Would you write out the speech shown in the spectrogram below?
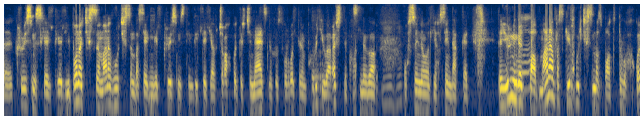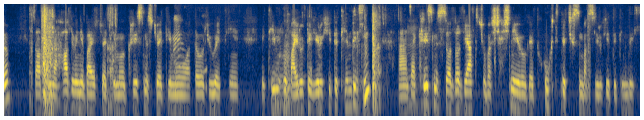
э, Christmas гээл тэгэл Японоч гэсэн манай хүү ч гэсэн бас яг ингээд Christmas тэмдэглэл явж байгаа байхгүй тэр чинь найз нөхөд сургууль дээр бүхэл юу байгаа шүү дээ. Бас нөгөө усын нуул ёсын даг гэдэг. Тэгээ ер нь ингээд манай бас гэр бүл ч гэсэн бас боддог байхгүй юу? За одоо энэ Halloween-ы баярч байдаг юм уу, Christmas ч байдаг юм уу, одоо өөр юу байдгийг тиймэрхүү баяруудыг ерөнхийдөө тэмдэглэнэ. Аа за Christmas бол яалтч бас шашны юу гэдэг хүүхдтэй ч гэсэн бас ерөнхийдөө тэмдэглэл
